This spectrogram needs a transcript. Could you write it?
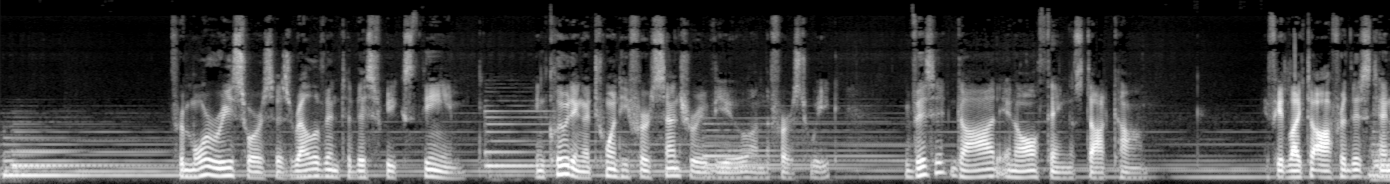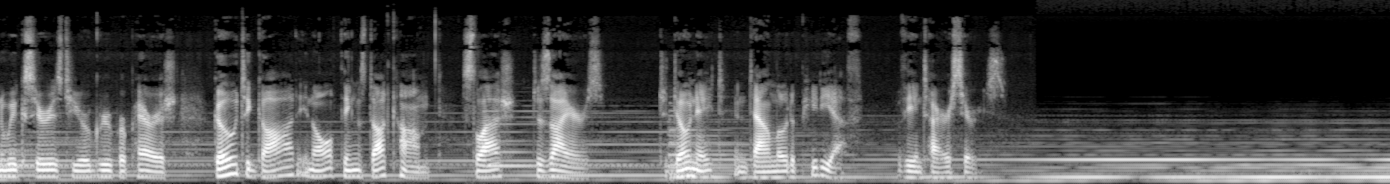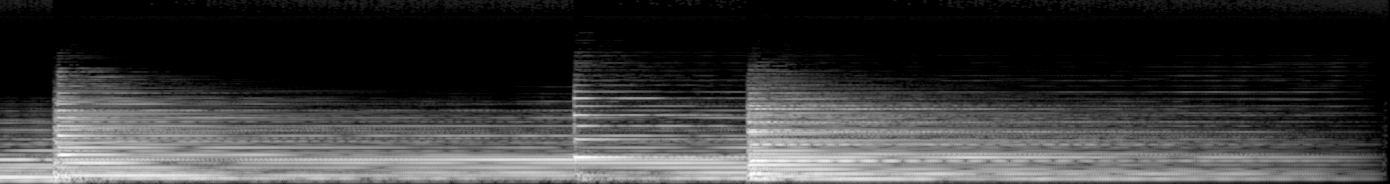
For more resources relevant to this week's theme, including a 21st century view on the first week, visit godinallthings.com. If you'd like to offer this 10-week series to your group or parish, go to godinallthings.com slash desires to donate and download a PDF of the entire series.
